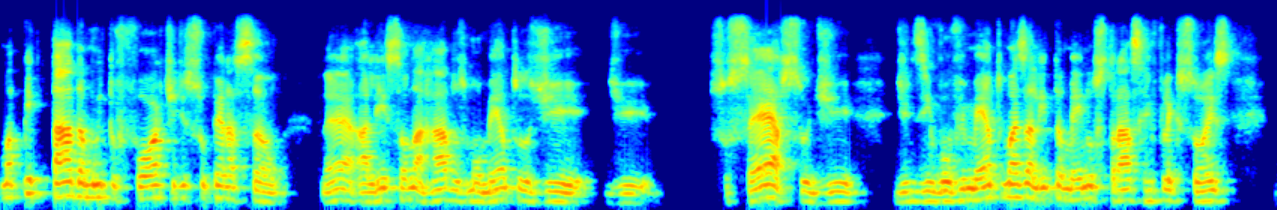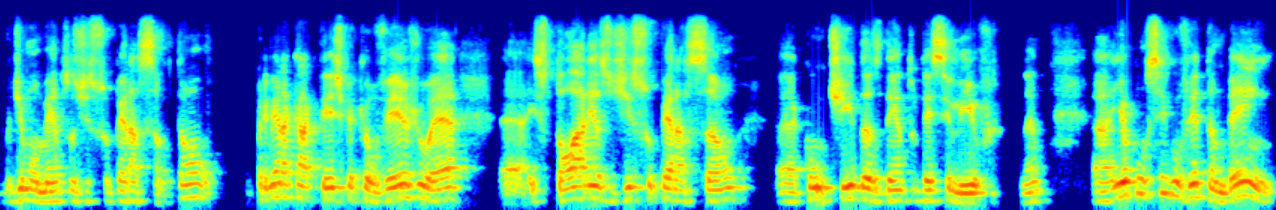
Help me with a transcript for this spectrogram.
uma pitada muito forte de superação. Né? Ali são narrados momentos de, de sucesso, de, de desenvolvimento, mas ali também nos traz reflexões de momentos de superação. Então, a primeira característica que eu vejo é, é histórias de superação é, contidas dentro desse livro. Né? Uh, e eu consigo ver também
